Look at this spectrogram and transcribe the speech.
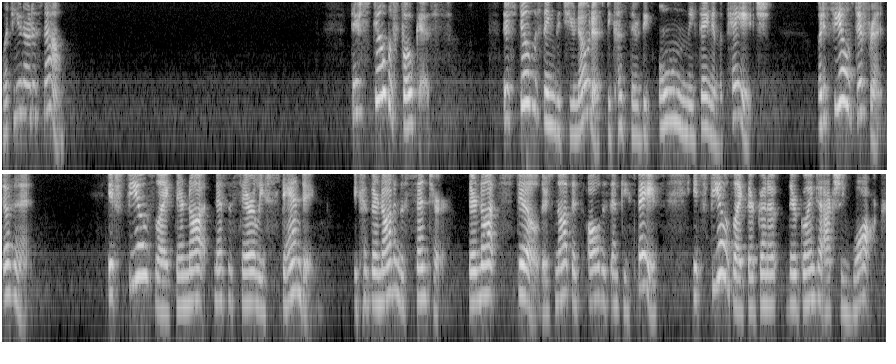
What do you notice now? They're still the focus. They're still the thing that you notice because they're the only thing in the page. But it feels different, doesn't it? It feels like they're not necessarily standing because they're not in the center. They're not still. There's not this all this empty space. It feels like they're gonna they're going to actually walk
